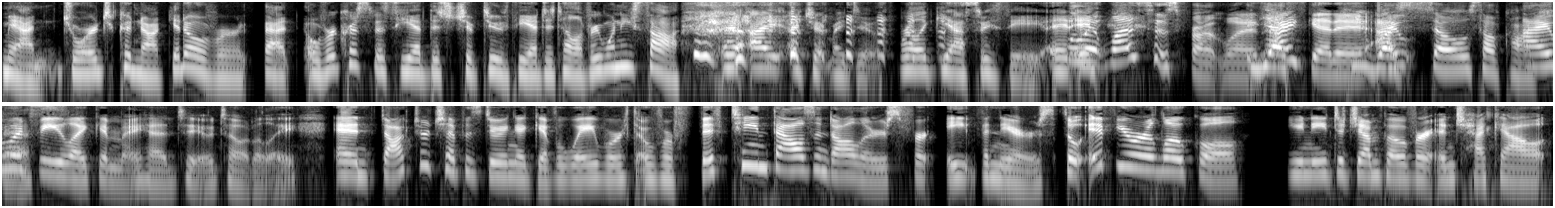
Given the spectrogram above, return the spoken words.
man, George could not get over that over Christmas he had this chipped tooth. He had to tell everyone he saw. I, I chipped my tooth. We're like, yes, we see. It, well, it- it was his front one. yes, I get it. He was I, so self conscious. I would be like in my head too, totally. And Dr. Chip is doing a giveaway worth over $15,000 for eight veneers. So if you're a local, you need to jump over and check out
